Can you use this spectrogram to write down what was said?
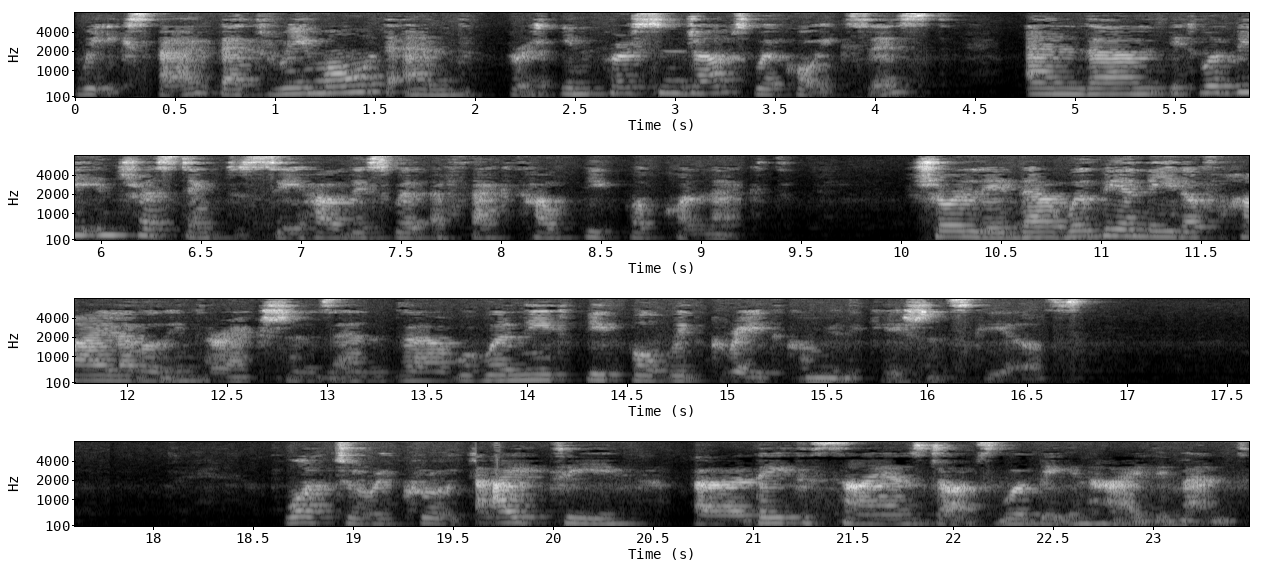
we expect that remote and in-person jobs will coexist and um, it will be interesting to see how this will affect how people connect. Surely there will be a need of high level interactions and uh, we will need people with great communication skills. What to recruit? IT, uh, data science jobs will be in high demand.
